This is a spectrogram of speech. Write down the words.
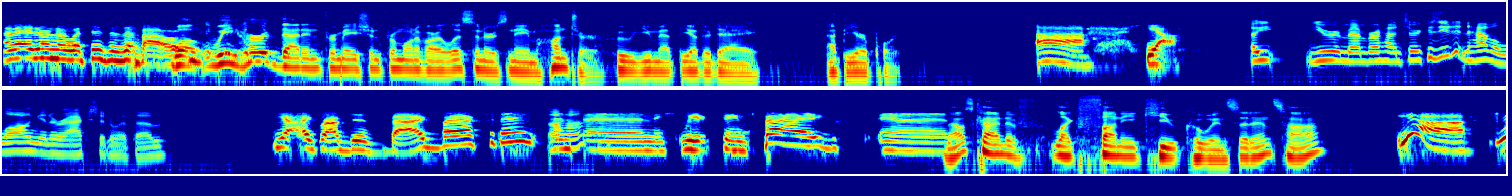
I, mean, I don't know what this is about. Well, we heard that information from one of our listeners named Hunter, who you met the other day at the airport. ah. Yeah. Oh, you, you remember Hunter? Because you didn't have a long interaction with him. Yeah. I grabbed his bag by accident, Uh-huh. and then we exchanged bags. And That was kind of like funny, cute coincidence, huh? yeah. Yeah.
